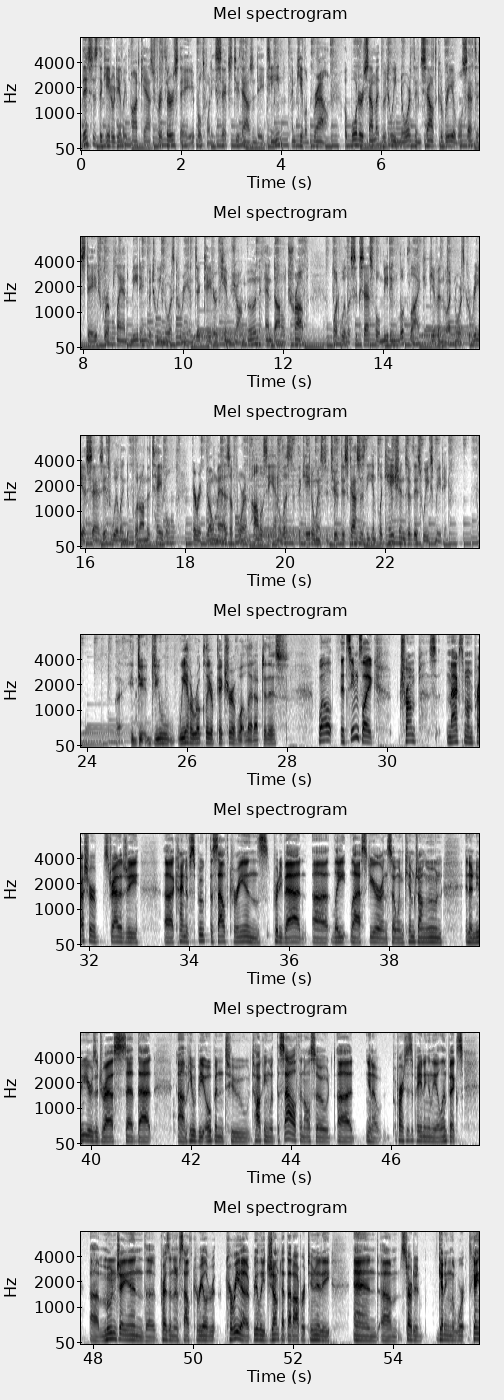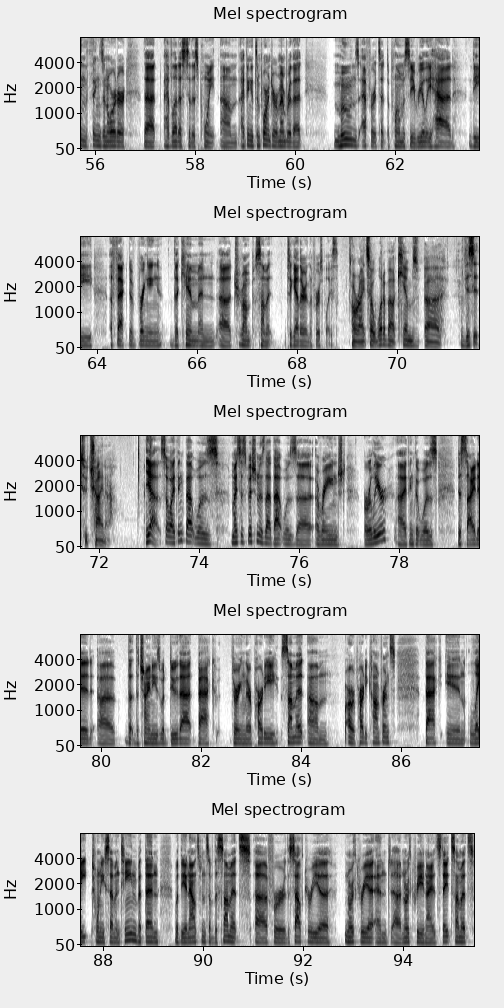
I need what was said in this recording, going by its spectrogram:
This is the Cato Daily Podcast for Thursday, April 26, 2018. I'm Caleb Brown. A border summit between North and South Korea will set the stage for a planned meeting between North Korean dictator Kim Jong un and Donald Trump. What will a successful meeting look like, given what North Korea says it's willing to put on the table? Eric Gomez, a foreign policy analyst at the Cato Institute, discusses the implications of this week's meeting. Uh, do, do you, we have a real clear picture of what led up to this? Well, it seems like Trump's maximum pressure strategy uh, kind of spooked the South Koreans pretty bad uh, late last year. And so when Kim Jong un, in a New Year's address, said that um, he would be open to talking with the South and also, uh, you know, participating in the Olympics, uh, Moon Jae-in, the president of South Korea, Korea, really jumped at that opportunity and um, started getting the work, getting the things in order that have led us to this point. Um, I think it's important to remember that Moon's efforts at diplomacy really had the effect of bringing the Kim and uh, Trump summit together in the first place. All right. So, what about Kim's uh, visit to China? Yeah. So, I think that was my suspicion is that that was uh, arranged earlier. I think that was decided uh, that the Chinese would do that back during their party summit. Um, our party conference back in late 2017. But then with the announcements of the summits uh, for the South Korea, North Korea, and uh, North Korea United States summits,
